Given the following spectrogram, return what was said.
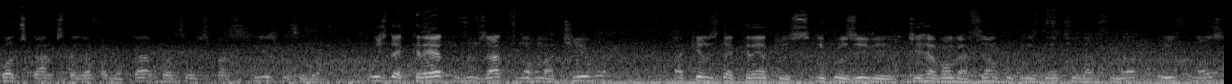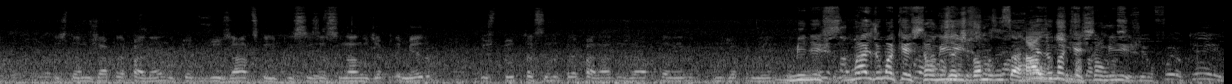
quantos cargos terão para montar, quais são os espaços físicos, ou seja, os decretos, os atos normativos, aqueles decretos, inclusive de revogação que o presidente irá assinar, por isso nós estamos já preparando todos os atos que ele precisa assinar no dia primeiro isso tudo está sendo preparado já para ele no dia primeiro. Ministro, mais uma questão, ministro. Gente, vamos encerrar. Mais uma questão, ministro. Foi ok?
